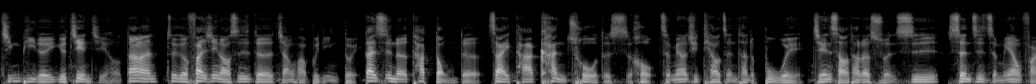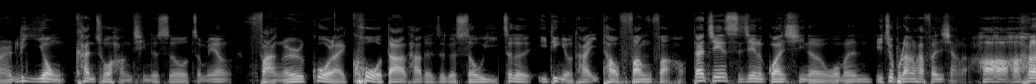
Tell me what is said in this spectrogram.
精辟的一个见解哈。当然，这个范鑫老师的讲法不一定对，但是呢，他懂得在他看错的时候，怎么样去调整他的部位，减少他的损失，甚至怎么样反而利用看错行情的时候，怎么样反而过来扩大他的这个收益。这个一定有他一套方法哈。但今天时间的关系呢，我们也就不让他分享了。好好好，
